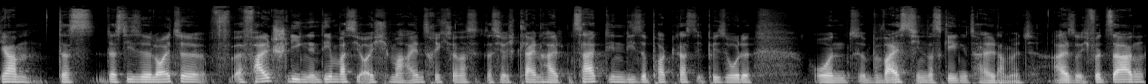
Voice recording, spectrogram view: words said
ja, dass, dass diese Leute äh, falsch liegen in dem, was sie euch mal eintrichtern, dass, dass sie euch klein halten. Zeigt ihnen diese Podcast-Episode und beweist ihnen das Gegenteil damit. Also ich würde sagen,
